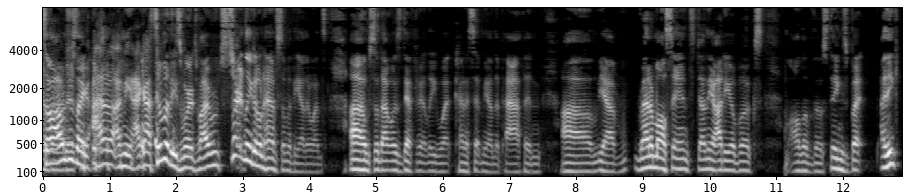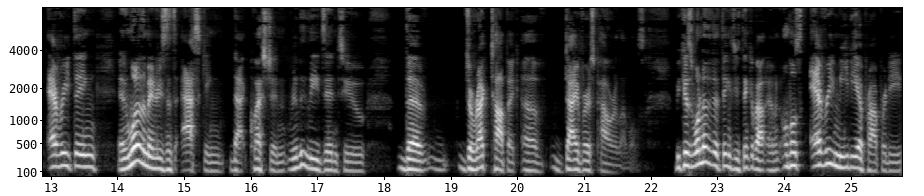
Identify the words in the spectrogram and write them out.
So I'm just like I don't. I mean, I got some of these words, but I certainly don't have some of the other ones. Um, so that was definitely what kind of set me on the path. And um, yeah, read them all since, done the audiobooks, all of those things. But I think everything, and one of the main reasons asking that question really leads into the direct topic of diverse power levels because one of the things you think about in almost every media property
